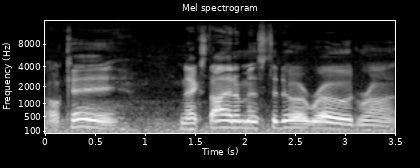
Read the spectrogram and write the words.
Okay, next item is to do a road run.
